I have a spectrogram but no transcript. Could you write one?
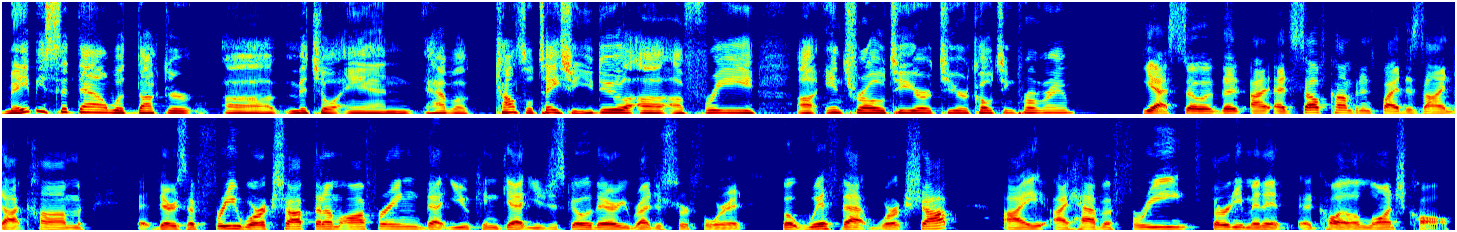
maybe sit down with Dr. Uh, Mitchell and have a consultation, you do a, a free uh, intro to your to your coaching program. Yes. Yeah, so the, at selfconfidencebydesign.com, there's a free workshop that I'm offering that you can get. You just go there, you register for it. But with that workshop, I, I have a free 30 minute uh, call a launch call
